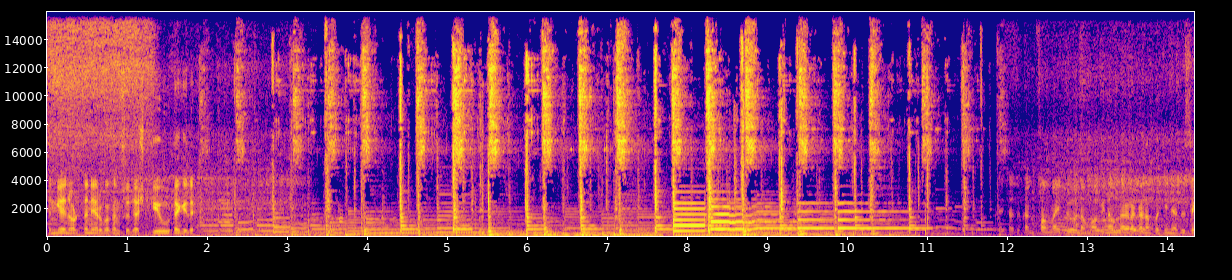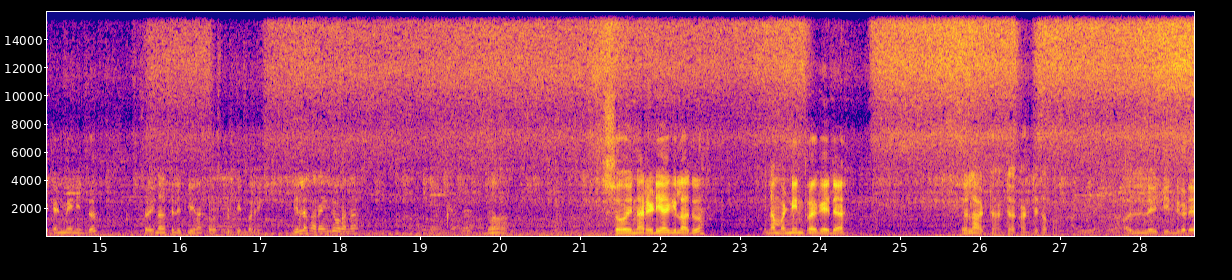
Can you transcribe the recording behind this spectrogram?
ನನಗೆ ನೋಡ್ತಾನೆ ಇರ್ಬೇಕು ಅನ್ಸುತ್ತೆ ಅಷ್ಟು ಕ್ಯೂಟ್ ಆಗಿದೆ. Guys, ಅದು ಕನ್ಫರ್ಮ್ ಆಯಿತು ನಮ್ಮ ವಿನಮ್ ನಗರ ಗಣಪತಿನೇ ಅದು ಸೆಕೆಂಡ್ ಮೇನ್ ಇದ್ದು. ಸೊ ಇನ್ನೊಂದ್ಸಲಿ ಕ್ಲೀನಾಗಿ ತೋರಿಸ್ಬಿಡ್ತೀನಿ ಬರ್ರಿ. ಇಲ್ಲ ಸರ್ ಹೆಂಗೆ ಹೋಗೋಣ? ಹಾಂ. ಸೊ ಇನ್ನು ರೆಡಿ ಆಗಿಲ್ಲ ಅದು. ಇನ್ನು ಮಣ್ಣಿನ ಇದೆ. ಎಲ್ಲ ಅಡ್ಡ ಅಡ್ಡ ಕಾಣ್ತೈತಪ್ಪ ಅಲ್ಲಿ ಹಿಂದ್ಗಡೆ,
